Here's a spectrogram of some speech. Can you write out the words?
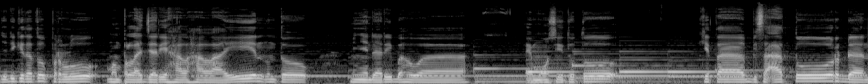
Jadi kita tuh perlu mempelajari hal-hal lain untuk menyadari bahwa emosi itu tuh kita bisa atur dan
